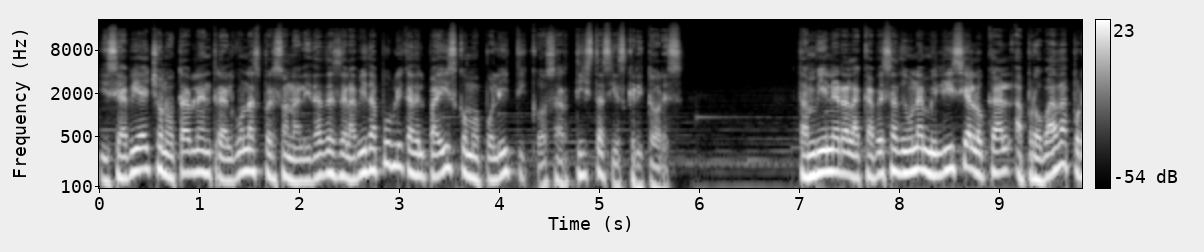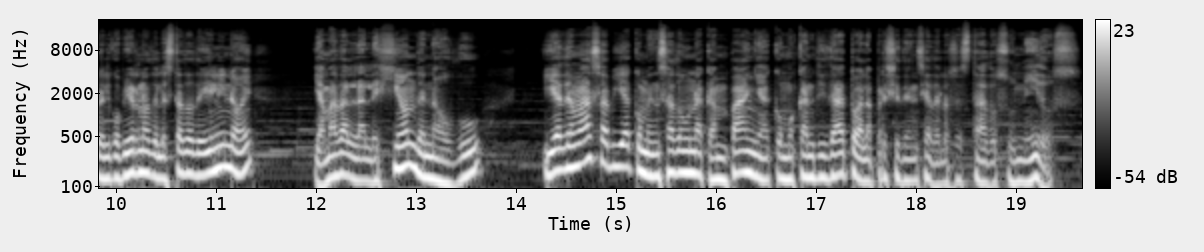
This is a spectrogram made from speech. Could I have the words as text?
y se había hecho notable entre algunas personalidades de la vida pública del país como políticos, artistas y escritores. También era la cabeza de una milicia local aprobada por el gobierno del estado de Illinois, llamada la Legión de Nauvoo, y además había comenzado una campaña como candidato a la presidencia de los Estados Unidos.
